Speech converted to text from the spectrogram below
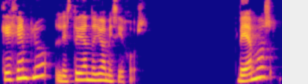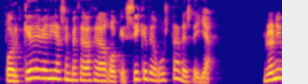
¿qué ejemplo le estoy dando yo a mis hijos? Veamos por qué deberías empezar a hacer algo que sí que te gusta desde ya. Bronnie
